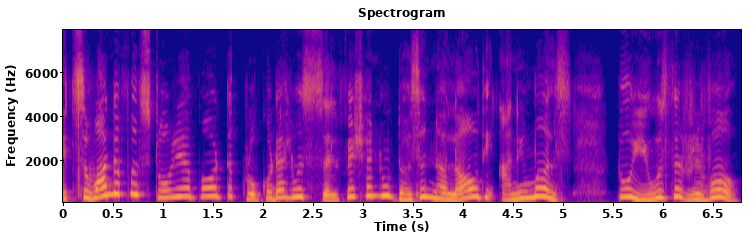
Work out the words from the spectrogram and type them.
It's a wonderful story about the crocodile who is selfish and who doesn't allow the animals to use the river.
